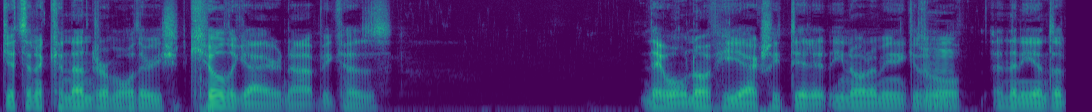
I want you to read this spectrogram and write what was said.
gets in a conundrum of whether he should kill the guy or not because they won't know if he actually did it. You know what I mean? He gives him a little, and then he ends up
